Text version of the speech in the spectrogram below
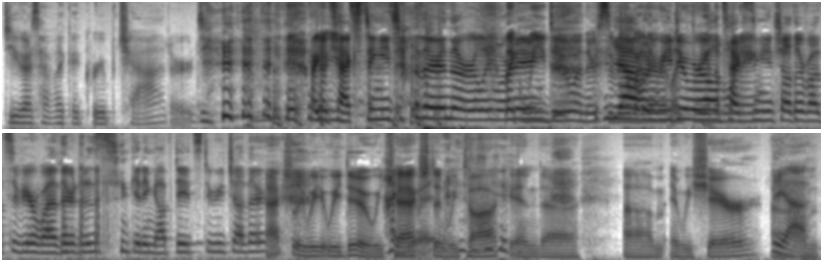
do you guys have like a group chat or do, are you texting each other in the early morning? like we do when there's severe yeah, weather when we at, do, like, we're all texting each other about severe weather, just getting updates to each other. Actually, we, we do. We text and we talk and uh, um, and we share. Yeah. Um,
